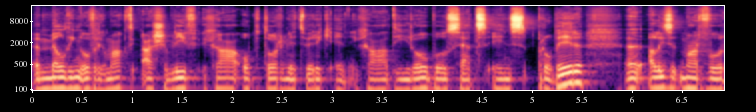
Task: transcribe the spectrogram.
een melding over gemaakt. Alsjeblieft, ga op Tor-netwerk en ga die RoboSats eens proberen. al is het maar voor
